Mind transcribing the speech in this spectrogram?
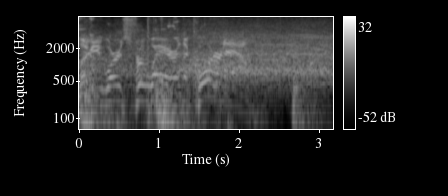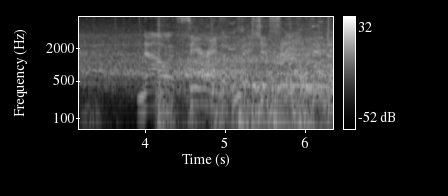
Looking worse for wear in the corner now. Now a series of vicious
